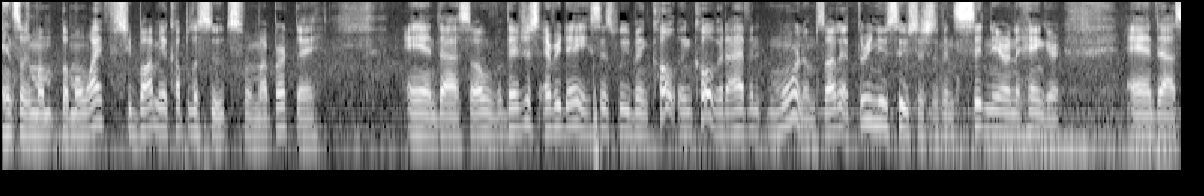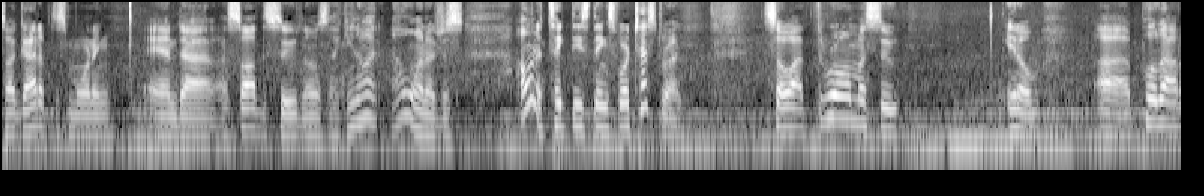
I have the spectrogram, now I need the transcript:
And so my, but my wife she bought me a couple of suits for my birthday. And uh, so they're just every day since we've been co- in COVID I haven't worn them so I've got three new suits that just been sitting here in the hanger. And uh, so I got up this morning and uh, I saw the suit and I was like you know what? I want to just I want to take these things for a test run. So I threw on my suit, you know, uh, pulled out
